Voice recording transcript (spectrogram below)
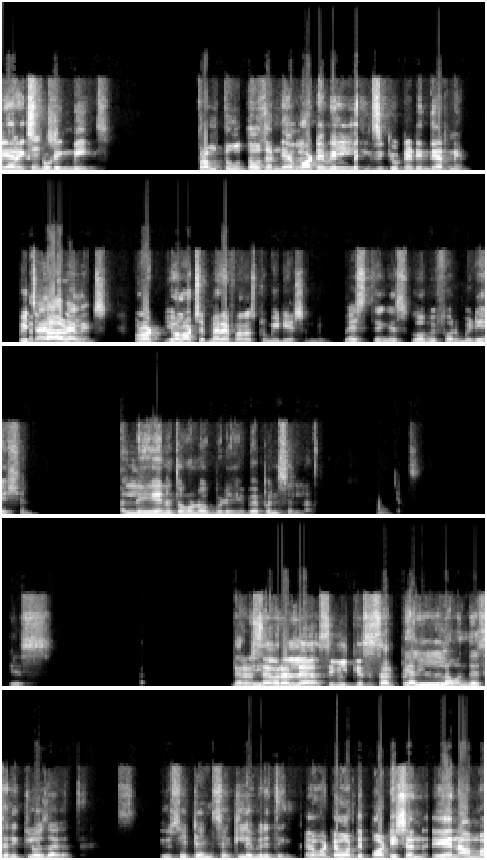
they are excluding me from two thousand what a will executed in their name which The I have third- challenged. My lord, your lordship may refer us to mediation. best best thing is go before mediation ಅಲ್ಲಿ ಏನು ತಗೊಂಡೋಗ್ಬಿಡಿ ವೆಪನ್ಸ್ ಎಲ್ಲ ಎಸ್ He, several uh, civil cases are. ಎಲ್ಲ ಒಂದೇ sari close ಆಗುತ್ತೆ you sit and settle everything whatever the partition ಏನ್ ನಮ್ಮ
